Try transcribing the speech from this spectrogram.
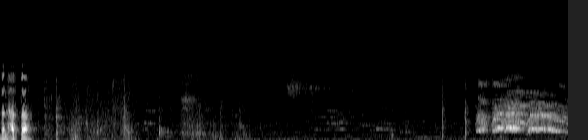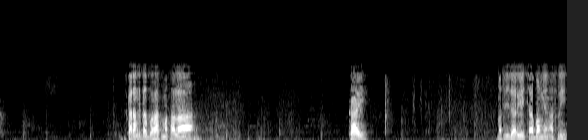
dan hatta. Sekarang kita bahas masalah Kai. Masih dari cabang yang asli.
